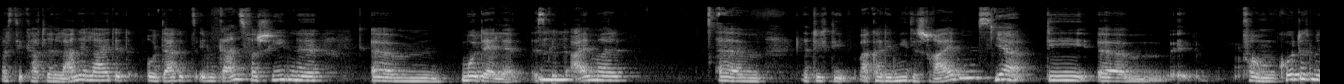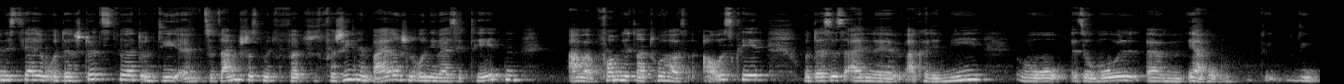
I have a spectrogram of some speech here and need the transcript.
was die Katrin Lange leitet. Und da gibt es eben ganz verschiedene ähm, Modelle. Es gibt einmal ähm, natürlich die Akademie des Schreibens, Ja. die ähm, vom Kultusministerium unterstützt wird und die im Zusammenschluss mit ver- verschiedenen bayerischen Universitäten aber vom Literaturhaus ausgeht. Und das ist eine Akademie, wo sowohl, ähm, ja, wo die, die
